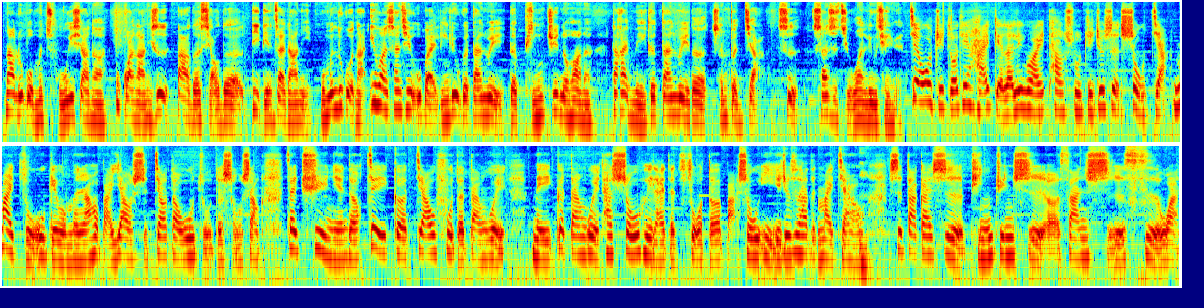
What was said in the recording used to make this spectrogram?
那如果我们除一下呢？不管啊，你是大的小的，地点在哪里？我们如果拿一万三千五百零六个单位的平均的话呢，大概每个单位的成本价。是三十九万六千元。建屋局昨天还给了另外一套数据，就是售价卖主屋给我们，然后把钥匙交到屋主的手上。在去年的这个交付的单位，每一个单位他收回来的所得把收益，也就是他的卖家哦，是大概是平均是呃三十四万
